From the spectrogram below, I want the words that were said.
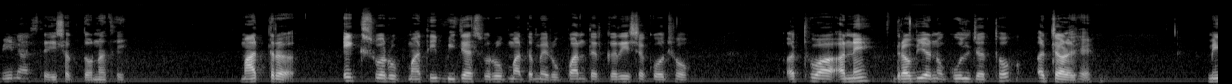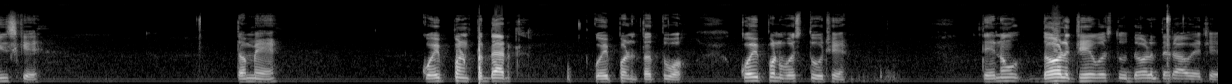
વિનાશ થઈ શકતો નથી. માત્ર એક સ્વરૂપમાંથી બીજા સ્વરૂપમાં તમે રૂપાંતર કરી શકો છો. અથવા અને દ્રવ્યનો કુલ જથ્થો અચળ છે. મીન્સ કે તમે કોઈ પણ પદાર્થ કોઈ પણ તત્વ કોઈ પણ વસ્તુ છે, તેનું દળ જે વસ્તુ દળ ધરાવે છે,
